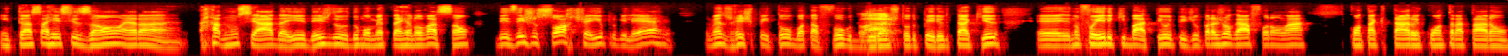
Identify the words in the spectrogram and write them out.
Então essa rescisão era anunciada aí desde o momento da renovação. Desejo sorte aí para o Guilherme, pelo menos respeitou o Botafogo claro. durante todo o período que está aqui. É, não foi ele que bateu e pediu para jogar, foram lá, contactaram e contrataram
